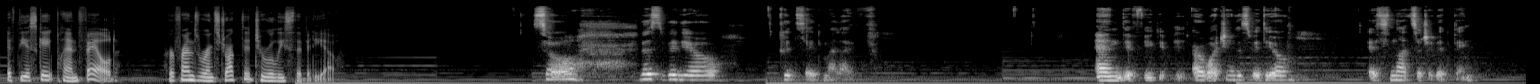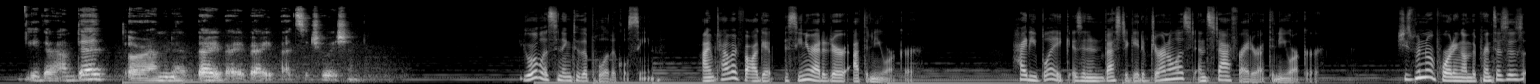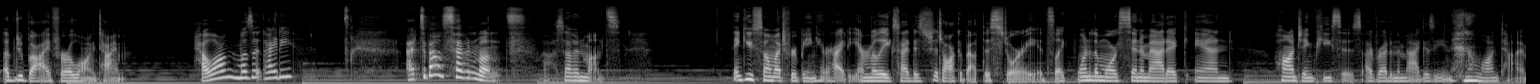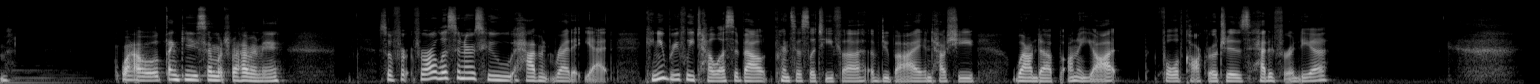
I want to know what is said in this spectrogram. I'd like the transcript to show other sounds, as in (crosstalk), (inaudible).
If the escape plan failed, her friends were instructed to release the video. So, this video could save my life. And if you are watching this video, it's not such a good thing. Either I'm dead or I'm in a very, very, very bad situation. You're listening to The Political Scene. I'm Tyler Foggatt, a senior editor at The New Yorker. Heidi Blake is an investigative journalist and staff writer at The New Yorker. She's been reporting on the princesses of Dubai for a long time. How long was it, Heidi? It's about seven months. Seven months. Thank you so much for being here, Heidi. I'm really excited to talk about this story. It's like one of the more cinematic and haunting pieces I've read in the magazine (laughs) in a long time. Wow. Well, thank you so much for having me. So, for, for our listeners who haven't read it yet, can you briefly tell us about Princess Latifa of Dubai and how she wound up on a yacht full of cockroaches headed for India?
